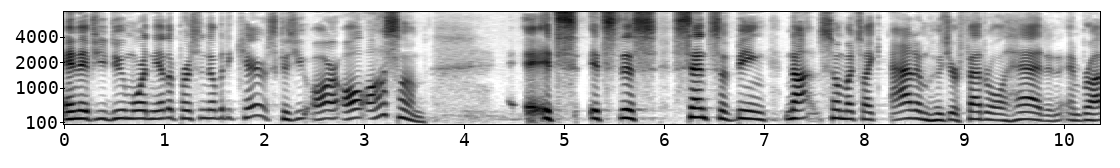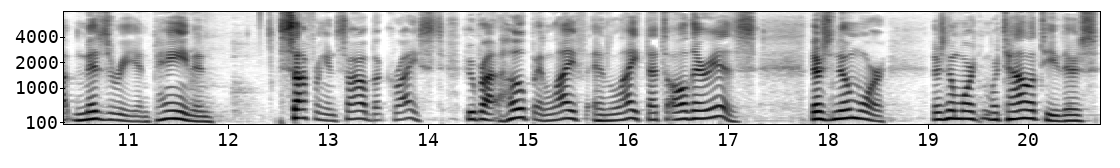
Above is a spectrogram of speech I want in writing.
And if you do more than the other person, nobody cares because you are all awesome. It's, it's this sense of being not so much like Adam, who's your federal head and, and brought misery and pain and suffering and sorrow, but Christ, who brought hope and life and light. That's all there is. There's no more. There's no more mortality. There's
